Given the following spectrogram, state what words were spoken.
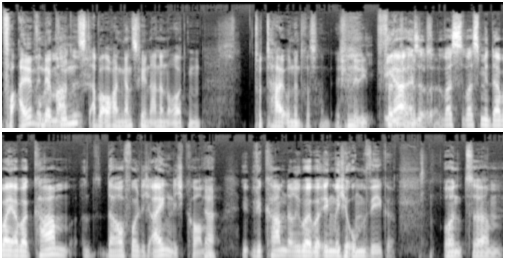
vor allem in der. Kunst, aber auch an ganz vielen anderen Orten total uninteressant. Ich finde die völlig ja, also was, was mir dabei aber kam, darauf wollte ich eigentlich kommen. Ja. Wir kamen darüber über irgendwelche Umwege. Und, ähm,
